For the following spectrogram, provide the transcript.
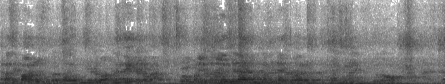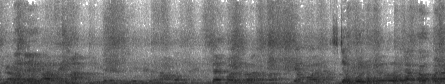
Saka si Paul. Ilan kayo, dalawa? Tatlo sila. Sila si Paul. Si John Paul. Diyan, Paul. Si John Paul. Shout out pala.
